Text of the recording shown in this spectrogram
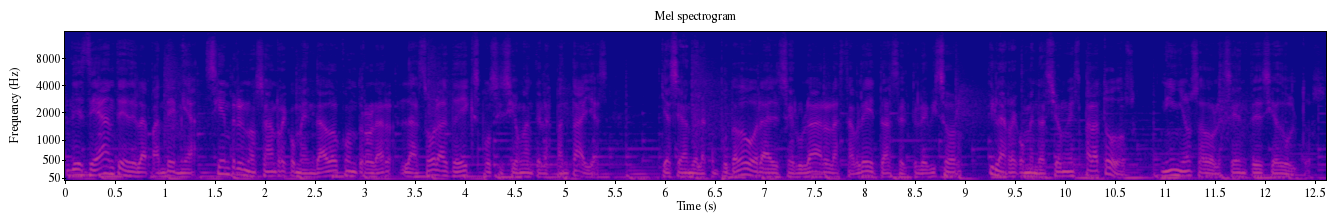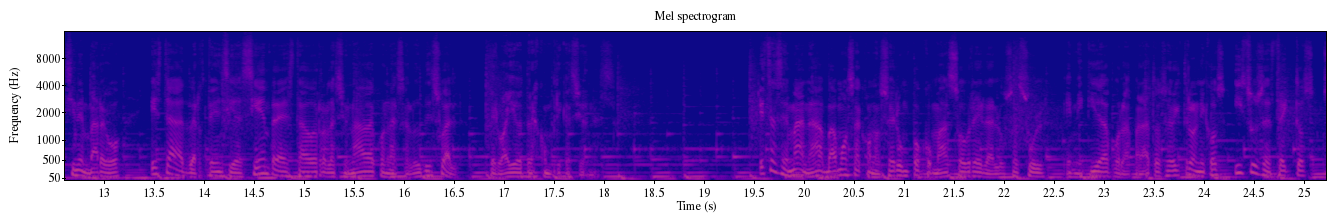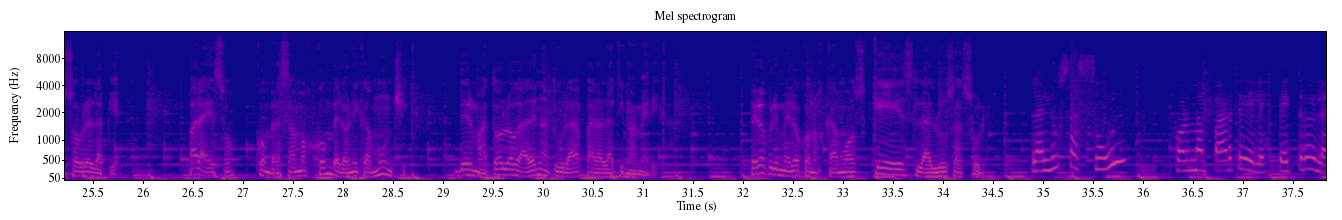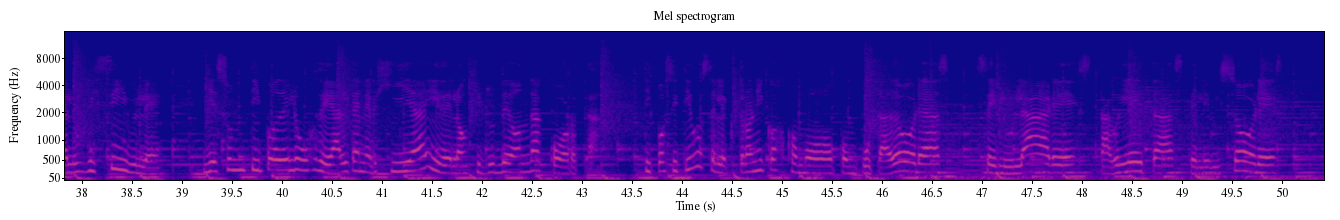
Desde antes de la pandemia, siempre nos han recomendado controlar las horas de exposición ante las pantallas, ya sean de la computadora, el celular, las tabletas, el televisor, y la recomendación es para todos, niños, adolescentes y adultos. Sin embargo, esta advertencia siempre ha estado relacionada con la salud visual, pero hay otras complicaciones. Esta semana vamos a conocer un poco más sobre la luz azul emitida por aparatos electrónicos y sus efectos sobre la piel. Para eso, conversamos con Verónica Munchik, dermatóloga de Natura para Latinoamérica. Pero primero conozcamos qué es la luz azul. La luz azul forma parte del espectro de la luz visible y es un tipo de luz de alta energía y de longitud de onda corta. Dispositivos electrónicos como computadoras, celulares, tabletas, televisores,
